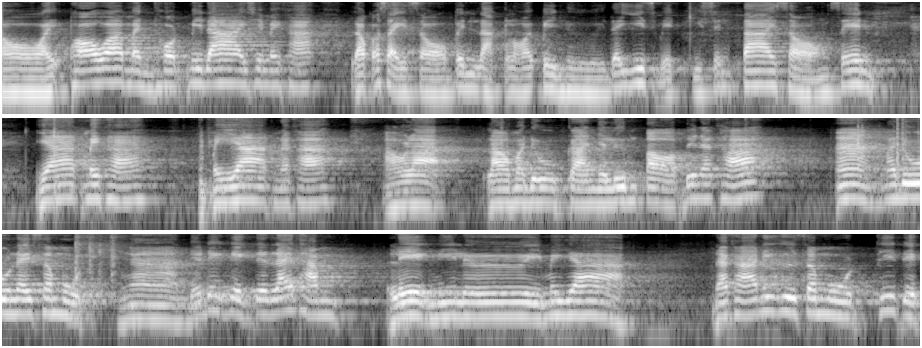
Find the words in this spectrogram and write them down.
ร้อย เพราะว่ามันทดไม่ได้ใช่ไหมคะ เราก็ใส่ 2 เป็นหลักร้อยไปเลยได้ 21ขีดเส้นใต้ 2 เส้น ยากไหมคะ ไม่ยากนะคะ เอาละเรามาดูกันอย่าลืมตอบด้วยนะคะอะมาดูในสมุดงาน เดี๋ยวเด็กๆจะได้ทำเลขนี้เลยไม่ยากนะคะ นี่คือสมุดที่เด็ก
